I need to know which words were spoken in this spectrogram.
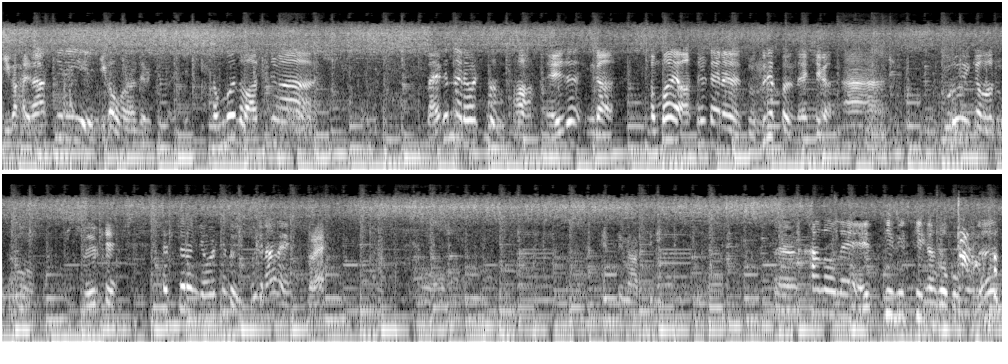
니가 할, 확실히 니가 원하는 대로 찍어야지. 전번에도 왔지만 맑은 날이 훨씬 더 좋다. 예전, 그러니까 전번에 왔을 때는 좀 흐렸거든 날씨가. 아, 구름이 껴가지고 근데 이렇게 해 뜨는 게 훨씬 더 이쁘긴 하네. 그래? 있으면 확실히. 네, 카논의 액티비티 가서 보면은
